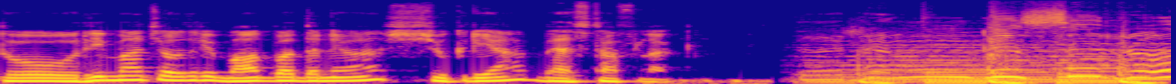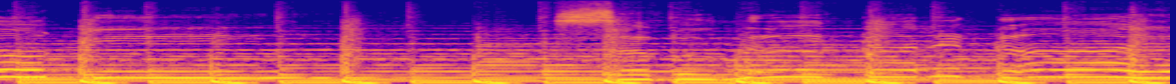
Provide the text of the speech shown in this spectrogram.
तो रीमा चौधरी, बहुत बहुत धन्यवाद। शुक्रिया बेस्ट ऑफ़ लक की सब मिलकर गाए।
